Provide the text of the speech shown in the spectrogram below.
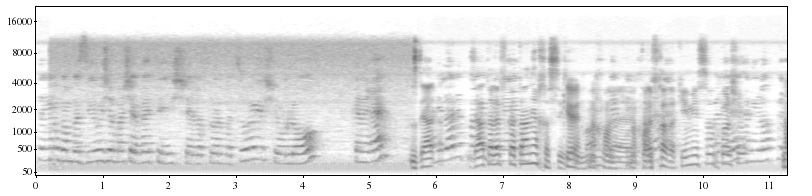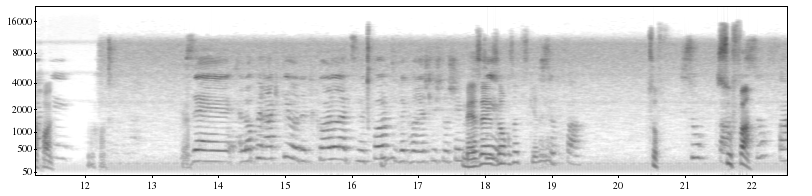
שטעינו גם בזיהוי של מה שהבאתי של אפלול מצוי, שהוא לא, כנראה. זה אני לא הטלף. קטן יחסית, כן, נכון, זה נכון. טלף חרקים מסוג כלשהו? אני לא נכון. נכון. זה, לא פירקתי עוד את כל הצנפות וכבר יש לי 30 פרטים. מאיזה אזור זה תזכירי לי? סופה. סופה. סופה. סופה,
